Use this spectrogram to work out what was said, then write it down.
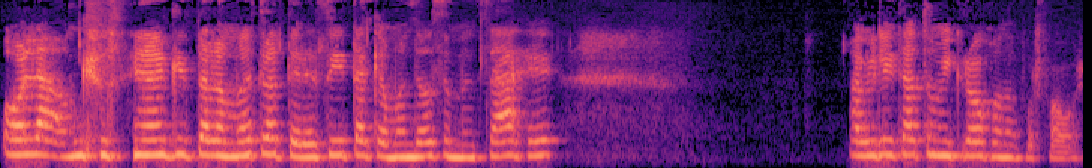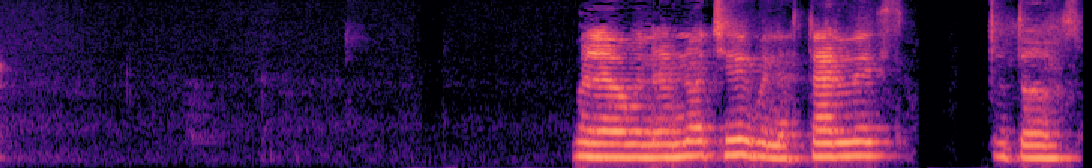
hola, aunque sea aquí está la maestra Teresita que mandó ese mensaje. Habilita tu micrófono, por favor. Hola, buenas noches, buenas tardes a todos.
